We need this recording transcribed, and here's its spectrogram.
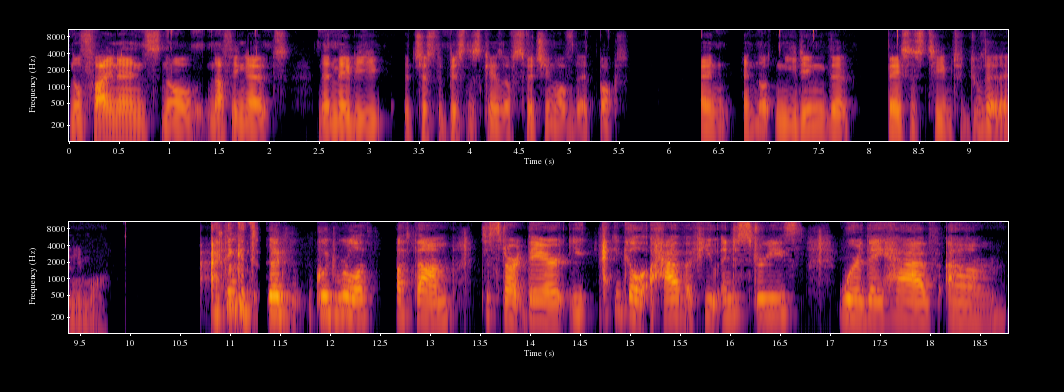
no finance, no nothing else, then maybe it's just a business case of switching off that box and and not needing the basis team to do that anymore. I think it's a good good rule of, of thumb to start there. You, I think you'll have a few industries where they have um,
